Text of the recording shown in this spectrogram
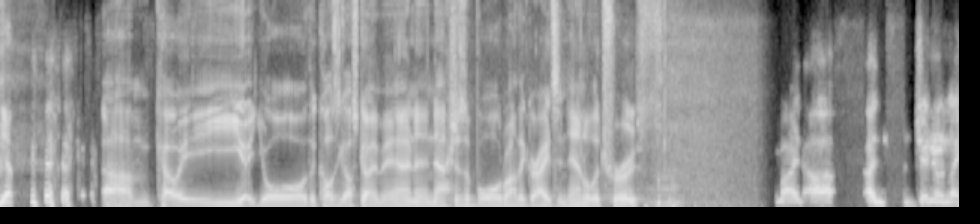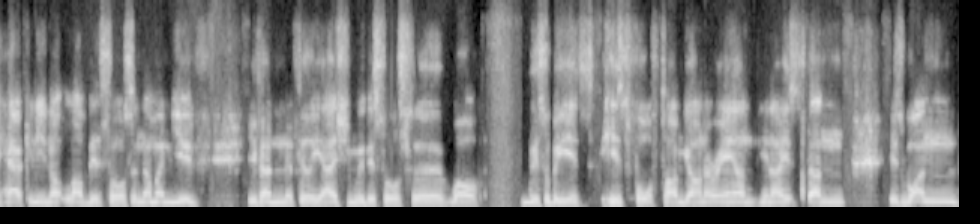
Yep. Um, Coe, you're the Kosciuszko man, and Nash is aboard one of the greats in Handle the Truth. mate. Uh, I, genuinely, how can you not love this horse? And I mean, you've you've had an affiliation with this horse for well, this will be his, his fourth time going around. You know, he's done, he's won.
